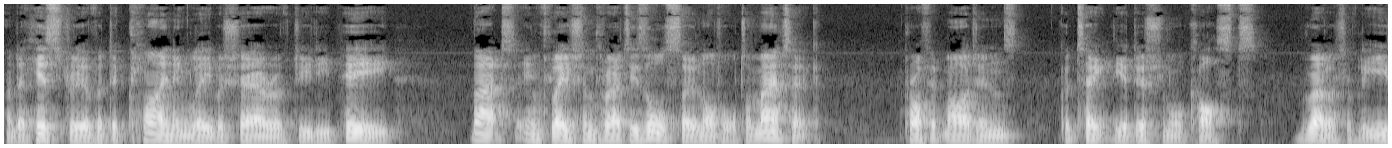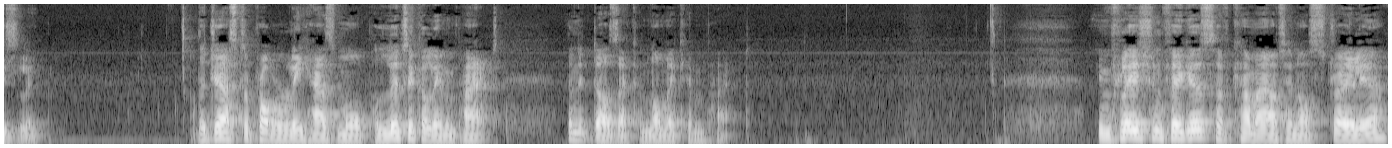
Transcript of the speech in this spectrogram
and a history of a declining labour share of GDP, that inflation threat is also not automatic. Profit margins could take the additional costs relatively easily. The gesture probably has more political impact than it does economic impact. Inflation figures have come out in Australia,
